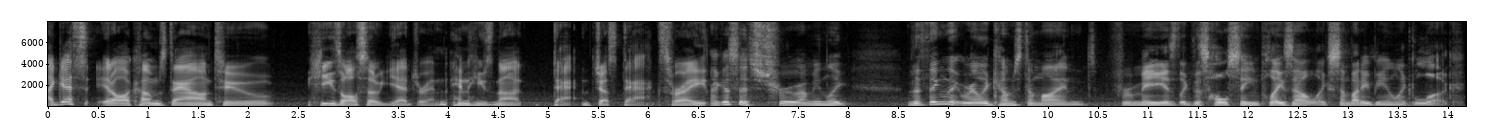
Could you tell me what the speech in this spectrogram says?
I guess it all comes down to he's also Yedrin and he's not da- just Dax, right? I guess that's true. I mean, like, the thing that really comes to mind for me is like this whole scene plays out like somebody being like, "Look,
